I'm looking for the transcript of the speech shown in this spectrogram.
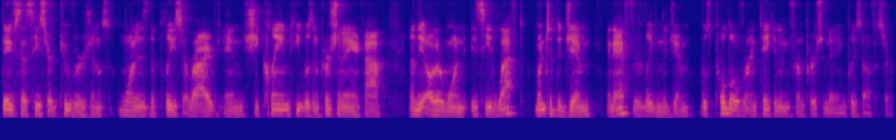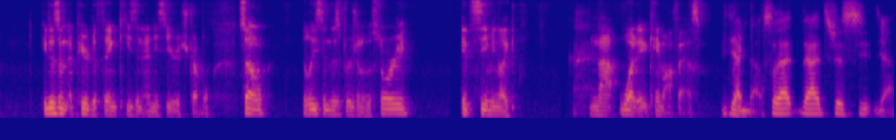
Dave says he's heard two versions. One is the police arrived and she claimed he was impersonating a cop, and the other one is he left, went to the gym, and after leaving the gym, was pulled over and taken in for impersonating a police officer. He doesn't appear to think he's in any serious trouble. So, at least in this version of the story, it's seeming like not what it came off as. Yeah, no. So that that's just yeah,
